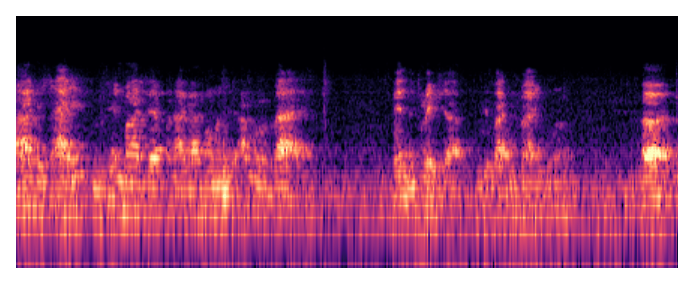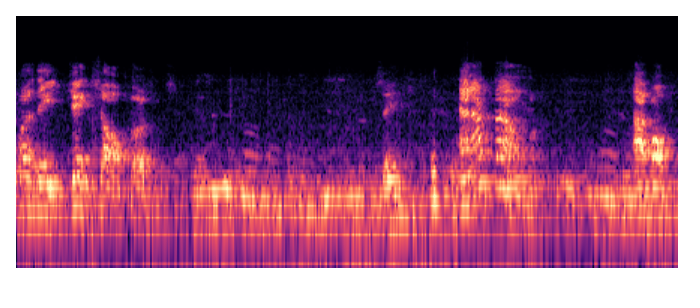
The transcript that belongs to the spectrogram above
I decided within myself when I got home, I said, I'm gonna buy in the thrift shop, if I can find one, uh, one of these jigsaw puzzles. See? And I found one. I bought it.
